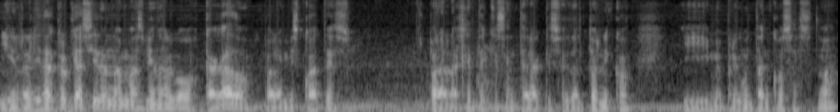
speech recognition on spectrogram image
Y en realidad creo que ha sido nada más bien algo cagado para mis cuates, para la gente que se entera que soy daltónico y me preguntan cosas, ¿no?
